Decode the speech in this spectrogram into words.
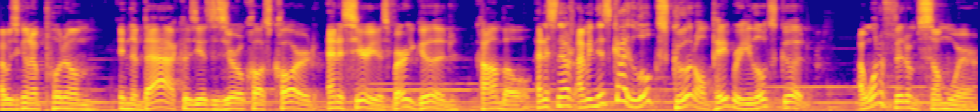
I was gonna put him in the back because he has a zero cost card and a Sirius, very good combo. And it's now I mean this guy looks good on paper. He looks good. I want to fit him somewhere.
